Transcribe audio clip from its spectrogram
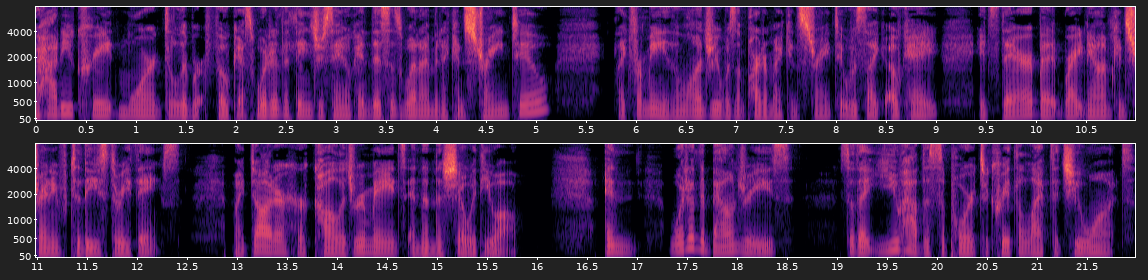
how do you create more deliberate focus? What are the things you're saying, okay, this is what I'm going to constrain to? Like for me, the laundry wasn't part of my constraint. It was like, okay, it's there, but right now I'm constraining to these three things my daughter, her college roommates, and then the show with you all. And what are the boundaries so that you have the support to create the life that you want?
